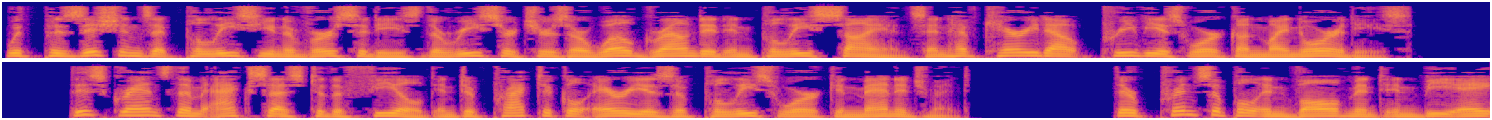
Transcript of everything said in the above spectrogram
With positions at police universities the researchers are well grounded in police science and have carried out previous work on minorities. This grants them access to the field and to practical areas of police work and management. Their principal involvement in BA,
